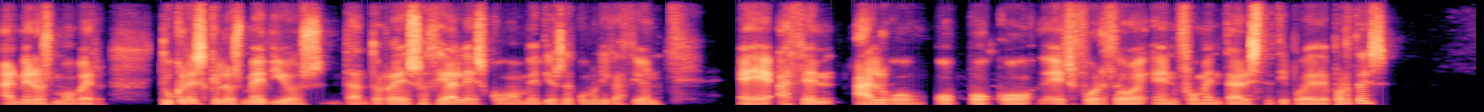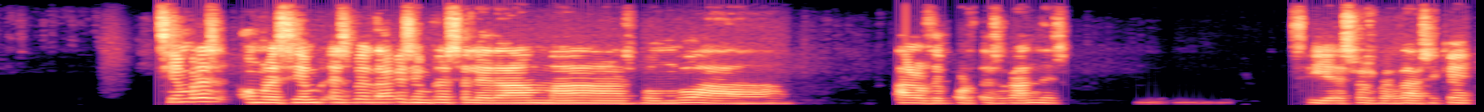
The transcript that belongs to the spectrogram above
al menos mover. ¿Tú crees que los medios, tanto redes sociales como medios de comunicación, eh, hacen algo o poco esfuerzo en fomentar este tipo de deportes? Siempre, hombre, siempre es verdad que siempre se le da más bombo a, a los deportes grandes. Sí, eso es verdad. Así que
